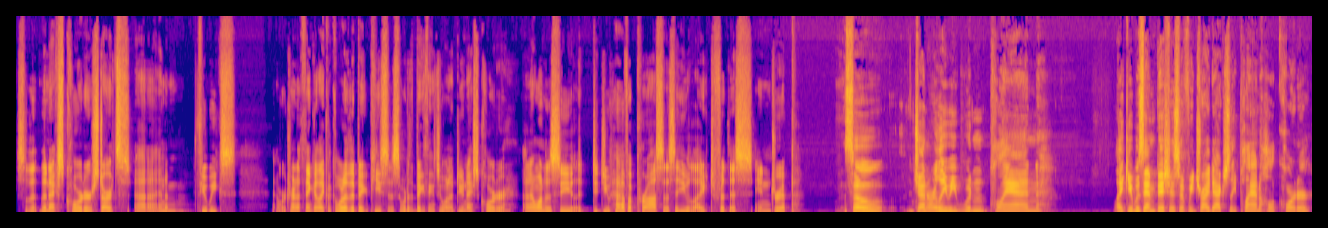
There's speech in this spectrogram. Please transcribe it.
So the, the next quarter starts uh, in a few weeks, and we're trying to think of like, okay, what are the big pieces? What are the big things we want to do next quarter? And I wanted to see, like, did you have a process that you liked for this in Drip? So generally, we wouldn't plan. Like it was ambitious if we tried to actually plan a whole quarter.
